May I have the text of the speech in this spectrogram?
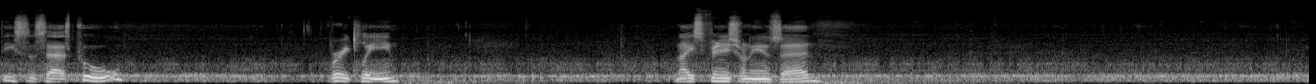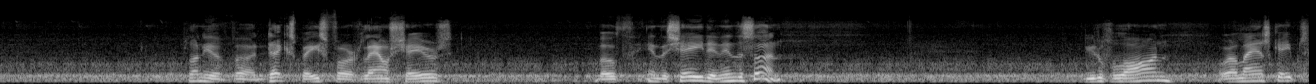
Decent sized pool. Very clean. Nice finish on the inside. Plenty of uh, deck space for lounge chairs, both in the shade and in the sun. Beautiful lawn, well landscaped.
